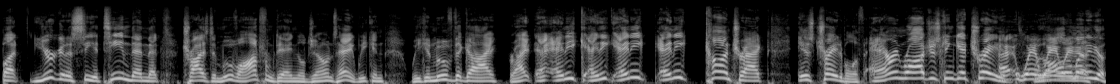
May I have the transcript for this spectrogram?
But you're going to see a team then that tries to move on from Daniel Jones. Hey, we can we can move the guy, right? Any any any any contract is tradable. If Aaron Rodgers can get traded, Uh, wait, wait, wait. money, no,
